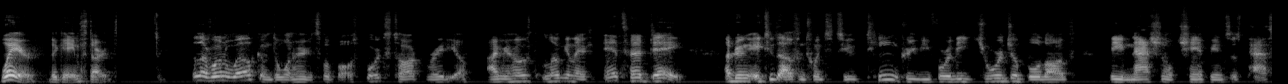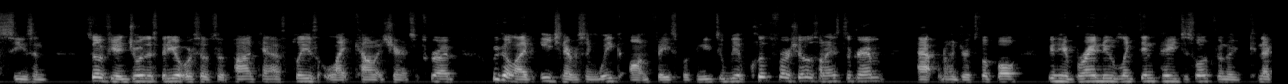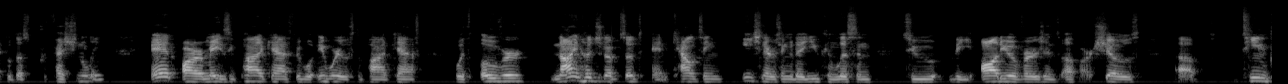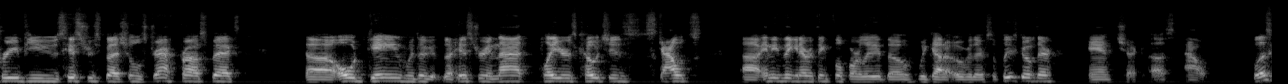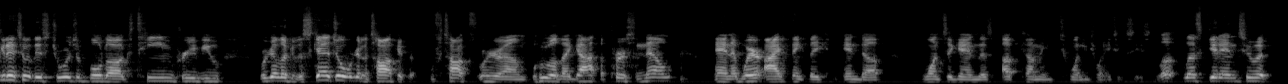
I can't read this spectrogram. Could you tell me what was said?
where the game starts. Hello, everyone, and welcome to 100s Football Sports Talk Radio. I'm your host, Logan Laird, and today I'm doing a 2022 team preview for the Georgia Bulldogs, the national champions this past season. So if you enjoy this video or subscribe to the podcast, please like, comment, share, and subscribe. We go live each and every single week on Facebook and YouTube. We have clips for our shows on Instagram at 100s Football. We have a brand new LinkedIn page as well if you want to connect with us professionally. And our amazing podcast, people anywhere listen to podcast with over 900 episodes and counting each and every single day. You can listen to the audio versions of our shows, uh, team previews, history specials, draft prospects, uh, old games with the, the, history and that, players, coaches, scouts, uh, anything and everything football related, though, we got it over there. So please go over there and check us out. But let's get into it. This Georgia Bulldogs team preview. We're gonna look at the schedule. We're gonna talk at, talk for um, who I got, the personnel, and where I think they can end up once again this upcoming 2022 season. Let's get into it.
